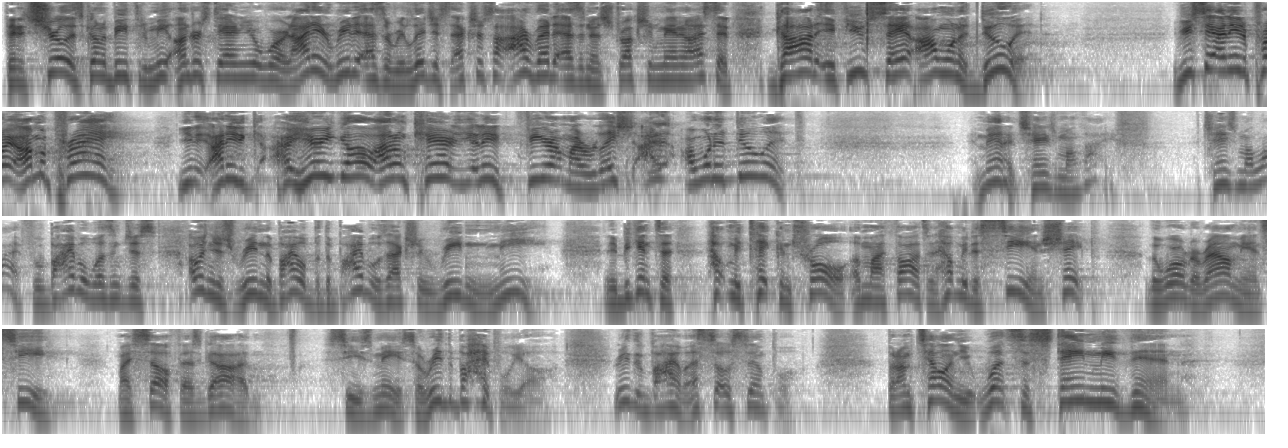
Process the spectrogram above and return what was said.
then it surely is going to be through me understanding your word. And I didn't read it as a religious exercise. I read it as an instruction manual. I said, God, if you say it, I want to do it. If you say I need to pray, I'm going to pray. You, I need to, here you go. I don't care. You need to figure out my relationship. I, I want to do it. And man, it changed my life changed my life. The Bible wasn't just, I wasn't just reading the Bible, but the Bible was actually reading me. And it began to help me take control of my thoughts and help me to see and shape the world around me and see myself as God sees me. So read the Bible, y'all. Read the Bible. That's so simple. But I'm telling you, what sustained me then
